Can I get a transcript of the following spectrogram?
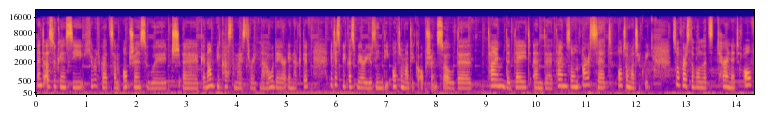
and as you can see, here we've got some options which uh, cannot be customized right now, they are inactive. It is because we are using the automatic option, so the time, the date and the time zone are set automatically. So first of all, let's turn it off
